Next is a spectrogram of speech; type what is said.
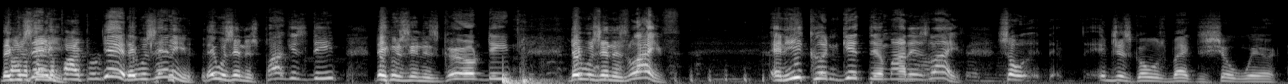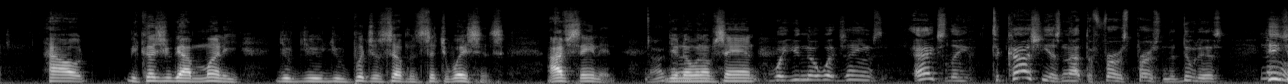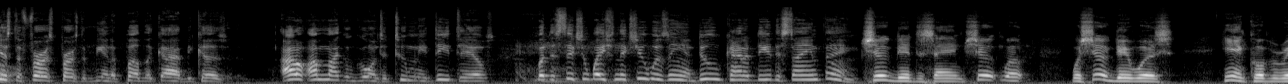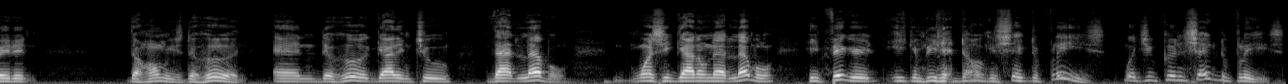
They Trying was to in the him. piper? Yeah, they was in him. they was in his pockets deep. They was in his girl deep. They was in his life, and he couldn't get them out of his life. So it just goes back to show where how because you got money, you you you put yourself in situations. I've seen it. You know what I'm saying? Well, you know what, James? Actually, Tekashi is not the first person to do this. He's just the first person to be in the public eye because I don't. I'm not gonna go into too many details, but the situation that you was in, dude, kind of did the same thing. Suge did the same. Suge, well, what Suge did was he incorporated the homies, the hood, and the hood got him to that level. Once he got on that level, he figured he can be that dog and shake the fleas, but you couldn't shake the fleas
